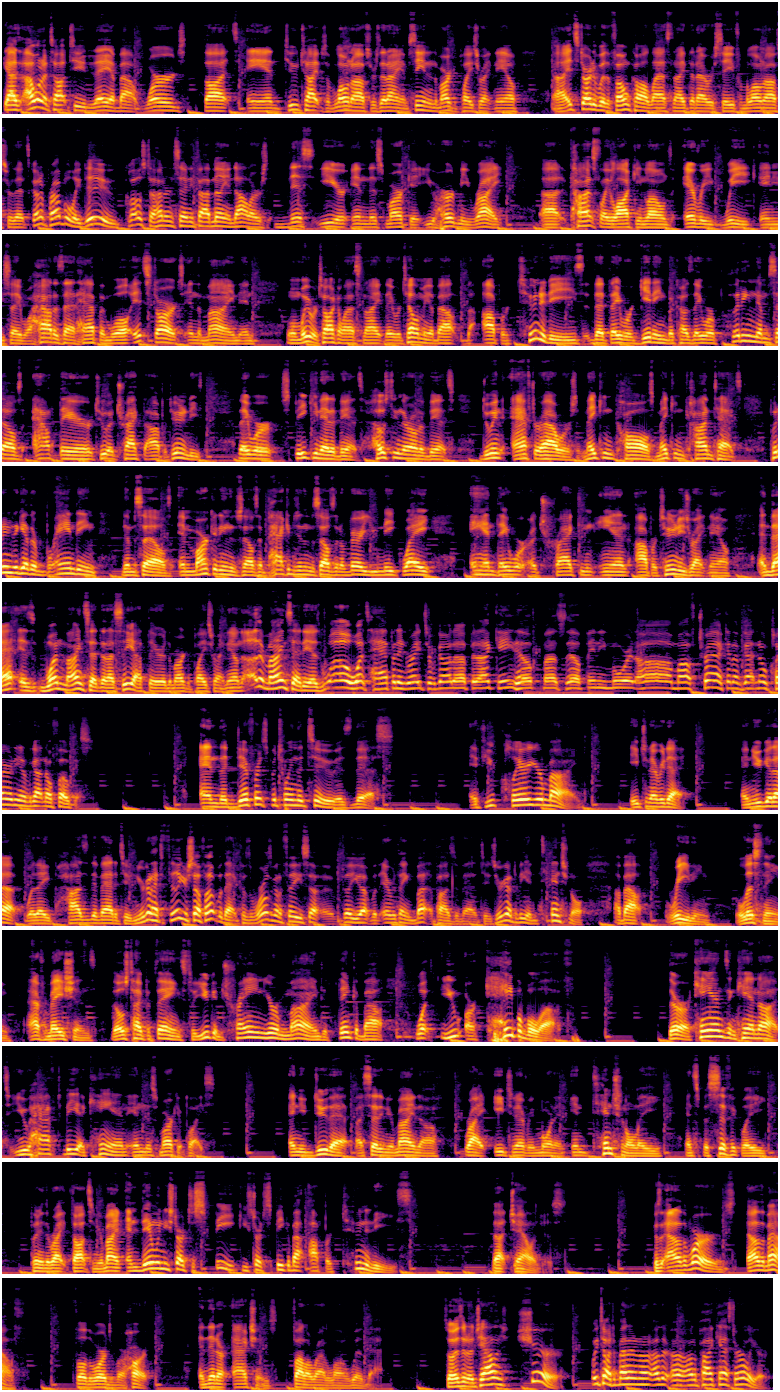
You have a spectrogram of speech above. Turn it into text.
Guys, I want to talk to you today about words, thoughts, and two types of loan officers that I am seeing in the marketplace right now. Uh, it started with a phone call last night that I received from a loan officer that's going to probably do close to $175 million this year in this market. You heard me right uh, constantly locking loans every week. And you say, well, how does that happen? Well, it starts in the mind. And when we were talking last night, they were telling me about the opportunities that they were getting because they were putting themselves out there to attract the opportunities. They were speaking at events, hosting their own events, doing after hours, making calls, making contacts, putting together branding themselves and marketing themselves and packaging themselves in a very unique way and they were attracting in opportunities right now. And that is one mindset that I see out there in the marketplace right now. And the other mindset is, whoa, what's happening? Rates have gone up and I can't help myself anymore. And oh, I'm off track and I've got no clarity and I've got no focus. And the difference between the two is this if you clear your mind each and every day, and you get up with a positive attitude. And you're going to have to fill yourself up with that because the world's going to fill you, fill you up with everything but positive attitudes. You're going to have to be intentional about reading, listening, affirmations, those type of things so you can train your mind to think about what you are capable of. There are cans and cannots. You have to be a can in this marketplace. And you do that by setting your mind off right each and every morning, intentionally and specifically putting the right thoughts in your mind. And then when you start to speak, you start to speak about opportunities, not challenges. Because out of the words, out of the mouth, flow the words of our heart. And then our actions follow right along with that. So is it a challenge? Sure. We talked about it on other uh, on a podcast earlier.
